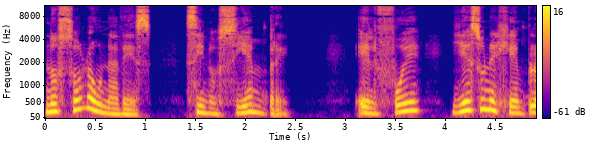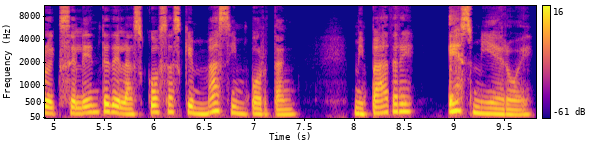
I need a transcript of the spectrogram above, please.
no solo una vez, sino siempre. Él fue y es un ejemplo excelente de las cosas que más importan. Mi padre es mi héroe.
